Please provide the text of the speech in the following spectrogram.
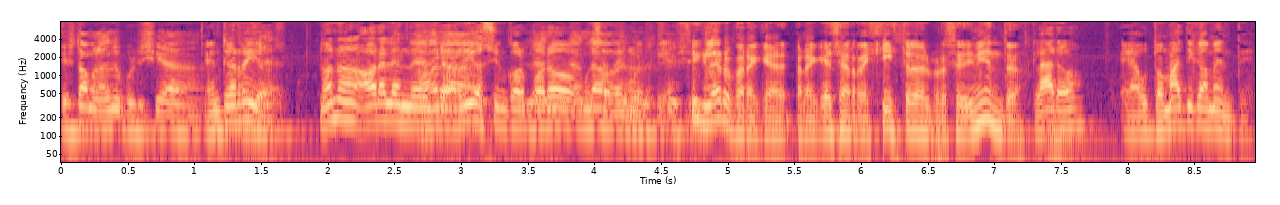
Estamos hablando de policía... Entre Ríos. No, no, ahora el de Entre Ahora Ríos se incorporó mucha tecnología. sí, Sí, claro, para que, para que haya registro del procedimiento. Claro, eh, automáticamente.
